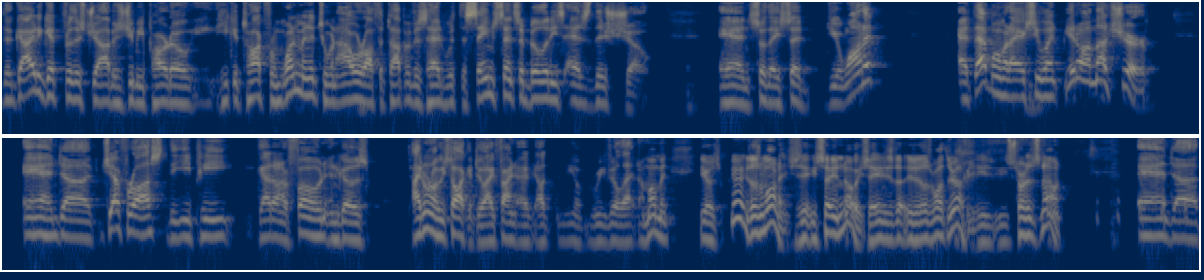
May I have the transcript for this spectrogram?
the guy to get for this job is Jimmy Pardo. He could talk from one minute to an hour off the top of his head with the same sensibilities as this show. And so they said, Do you want it? At that moment, I actually went, You know, I'm not sure. And uh, Jeff Ross, the EP, got on a phone and goes, I don't know who he's talking to. I find I- I'll you know reveal that in a moment. He goes, Yeah, he doesn't want it. He's he's saying no. He's saying he doesn't want the job. He's, he's turning us down. And uh,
